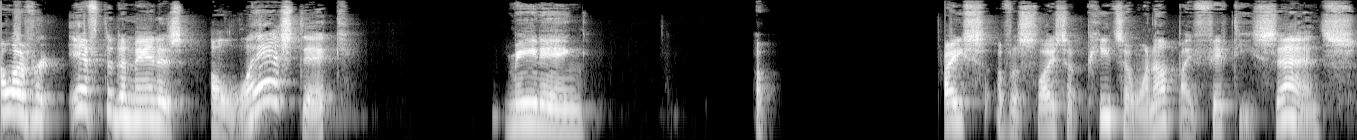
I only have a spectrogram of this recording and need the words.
However, if the demand is elastic, meaning price of a slice of pizza went up by 50 cents,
